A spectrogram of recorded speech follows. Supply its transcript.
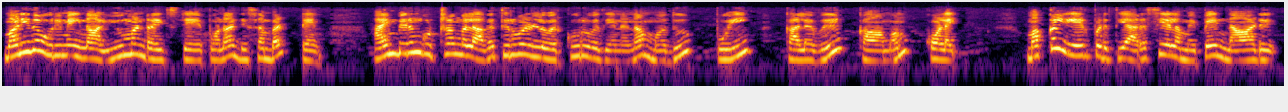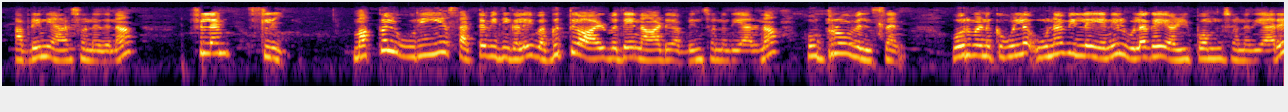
மனித உரிமை நாள் ஹியூமன் ரைட்ஸ் டே போனா டிசம்பர் டென் ஐம்பெருங்குற்றங்களாக திருவள்ளுவர் கூறுவது என்னன்னா மது பொய் களவு காமம் கொலை. மக்கள் ஏற்படுத்திய அரசியல் அமைப்பே நாடு அப்படின்னு யார் சொன்னதுன்னா பிலன்ஸ்லி மக்கள் உரிய சட்ட விதிகளை வகுத்து ஆள்வதே நாடு அப்படின்னு சொன்னது யாருன்னா ஹுட்ரோ வில்சன் ஒருவனுக்கு உள்ள உணவில்லை எனில் உலகை அழிப்போம்னு சொன்னது யாரு?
